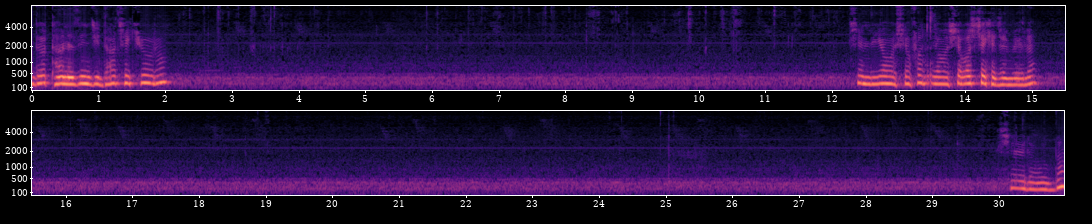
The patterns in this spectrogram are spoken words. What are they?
Dört tane zincir daha çekiyorum. Şimdi yavaş yavaş yavaş yavaş çekeceğim böyle. Şöyle oldu.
